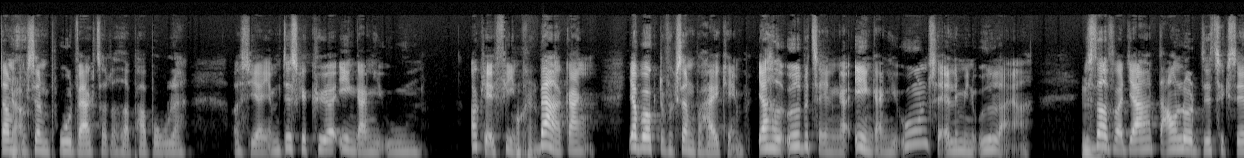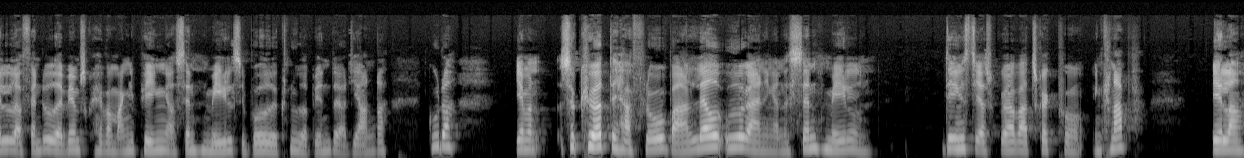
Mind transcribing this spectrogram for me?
Der man Ja. for eksempel bruge et værktøj, der hedder Parabola, og siger, jamen det skal køre en gang i ugen. Okay, fint. Okay. Okay. Hver gang. Jeg brugte det for eksempel på HighCamp. Jeg havde udbetalinger en gang i ugen til alle mine udlejere. I Mm. stedet for at jeg downloadede det til Excel og fandt ud af, hvem skulle have hvor mange penge, og sendte en mail til både Knud og Bente og de andre gutter, jamen så kørte det her flow bare, lavede udregningerne, sendte mailen. det eneste jeg skulle gøre var at trykke på en knap, eller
